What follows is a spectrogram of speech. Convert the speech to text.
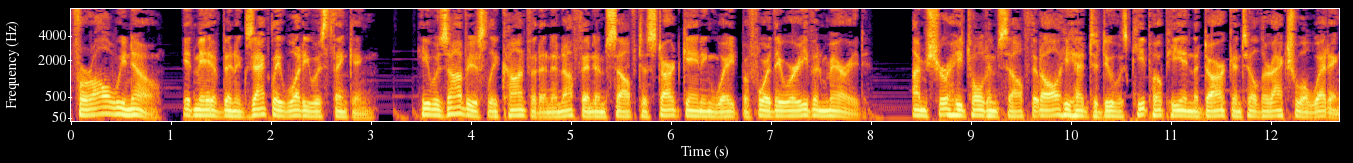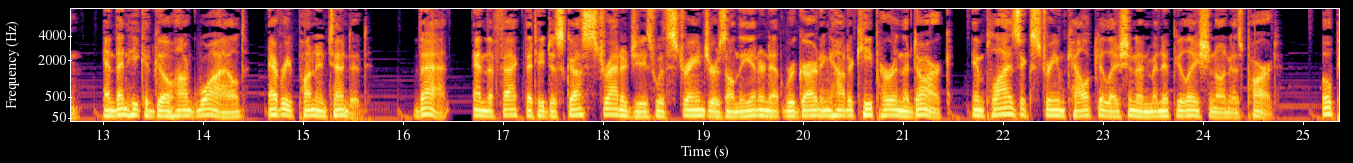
For all we know, it may have been exactly what he was thinking. He was obviously confident enough in himself to start gaining weight before they were even married. I'm sure he told himself that all he had to do was keep OP in the dark until their actual wedding, and then he could go hog wild, every pun intended. That, and the fact that he discussed strategies with strangers on the internet regarding how to keep her in the dark, implies extreme calculation and manipulation on his part. OP,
